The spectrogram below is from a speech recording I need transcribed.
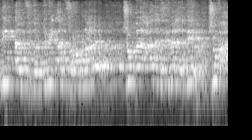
100000 300000 رمل شوف بقى عدد الرمال قد إيه. شوف عدد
